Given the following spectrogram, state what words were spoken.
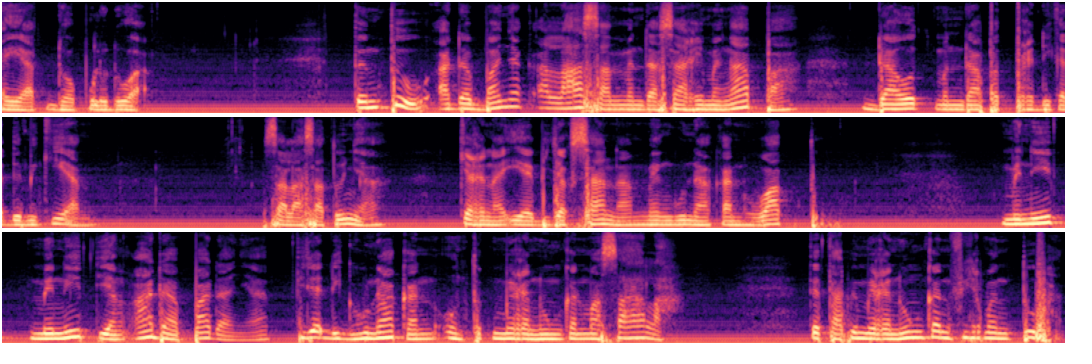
ayat 22. Tentu ada banyak alasan mendasari mengapa Daud mendapat predikat demikian. Salah satunya karena ia bijaksana menggunakan waktu. Menit-menit yang ada padanya tidak digunakan untuk merenungkan masalah, tetapi merenungkan firman Tuhan.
